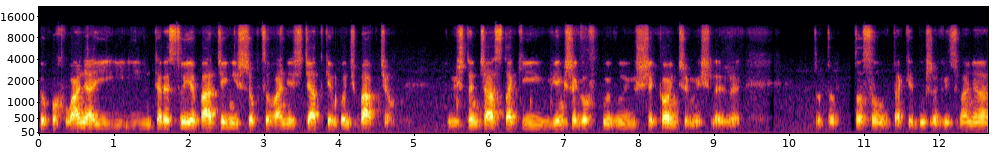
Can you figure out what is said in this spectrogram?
go pochłania i, i, interesuje bardziej niż obcowanie z dziadkiem bądź babcią. Tu już ten czas taki większego wpływu już się kończy, myślę, że to, to, to są takie duże wyzwania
